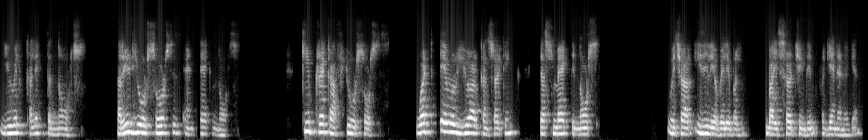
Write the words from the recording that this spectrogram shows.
you will collect the notes. Read your sources and take notes keep track of your sources. Whatever you are consulting, Just make the notes which are easily available by searching them again and again.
